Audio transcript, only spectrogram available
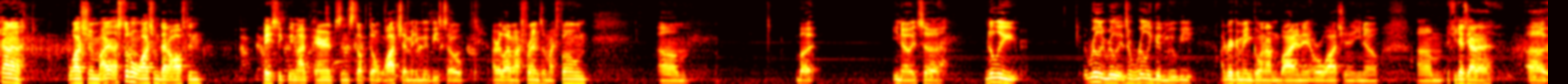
kind of watched them. I, I still don't watch them that often. Basically, my parents and stuff don't watch that many movies, so I rely on my friends on my phone. Um, but you know, it's a really, really, really, it's a really good movie. I'd recommend going out and buying it or watching it. You know, um, if you guys got a, a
